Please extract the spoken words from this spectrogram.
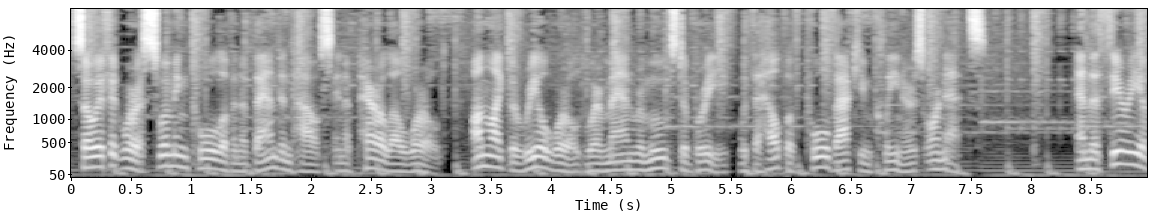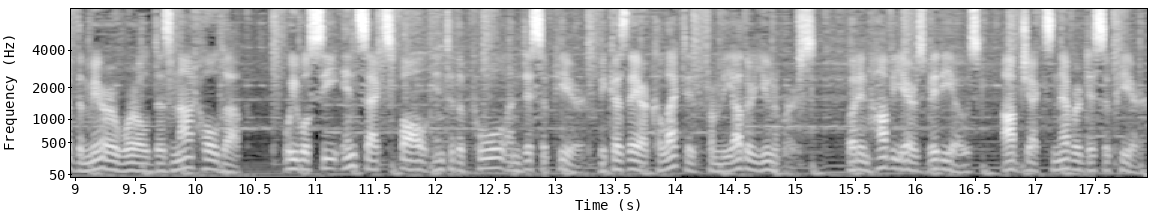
So if it were a swimming pool of an abandoned house in a parallel world, unlike the real world where man removes debris with the help of pool vacuum cleaners or nets. And the theory of the mirror world does not hold up, we will see insects fall into the pool and disappear because they are collected from the other universe, but in Javier's videos, objects never disappear.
